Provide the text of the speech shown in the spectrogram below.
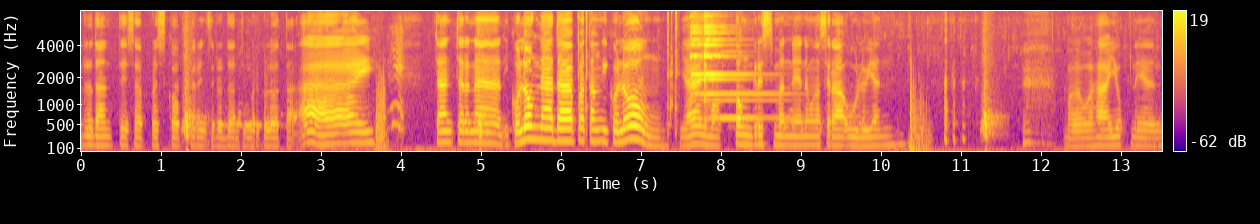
Rodante sa press conference Rodante Marcolota ay Tsantsaranan, ikulong na dapat ang ikulong. Yan, yung mga congressman na yan, mga siraulo yan. mga hayop na yan.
